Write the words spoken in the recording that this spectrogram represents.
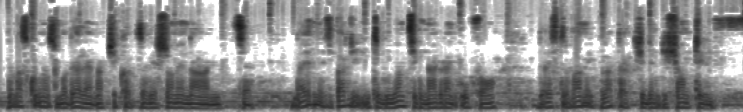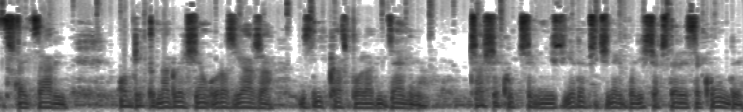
demaskując modele, np. zawieszone na nitce. Na jednej z bardziej intrygujących nagrań UFO, zarejestrowanych w latach 70. w Szwajcarii, obiekt nagle się rozjarza i znika z pola widzenia w czasie krótszym niż 1,24 sekundy,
